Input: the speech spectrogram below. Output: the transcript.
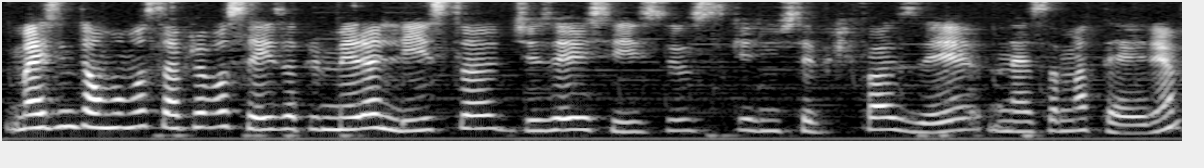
Mas então vou mostrar pra vocês a primeira lista de exercícios que a gente teve que fazer nessa matéria.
